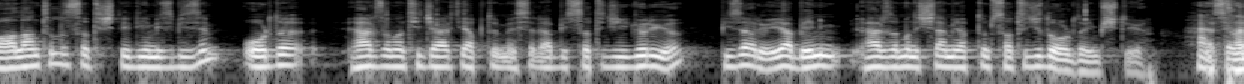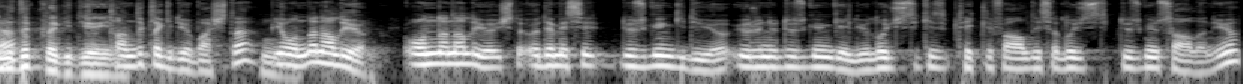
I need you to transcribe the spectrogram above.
Bağlantılı satış dediğimiz bizim orada her zaman ticaret yaptığı mesela bir satıcıyı görüyor. Bizi arıyor. Ya benim her zaman işlem yaptığım satıcı da oradaymış diyor. Ha, Mesela, tanıdıkla gidiyor yine. Tanıdıkla gidiyor başta. Hmm. Bir ondan alıyor. Ondan alıyor. İşte ödemesi düzgün gidiyor. Ürünü düzgün geliyor. Lojistik teklifi aldıysa lojistik düzgün sağlanıyor.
